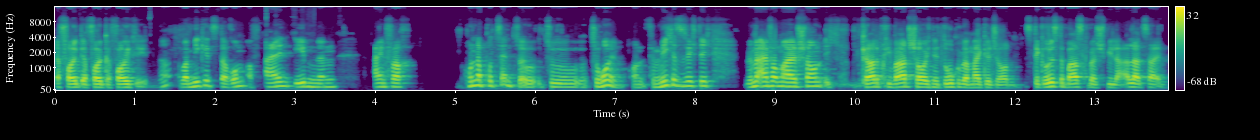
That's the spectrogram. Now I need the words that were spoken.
Erfolg, Erfolg, Erfolg reden. Ne? Aber mir geht es darum, auf allen Ebenen einfach 100 Prozent zu, zu, zu holen. Und für mich ist es wichtig, wenn wir einfach mal schauen, ich gerade privat schaue ich eine Doku über Michael Jordan. Ist der größte Basketballspieler aller Zeiten.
